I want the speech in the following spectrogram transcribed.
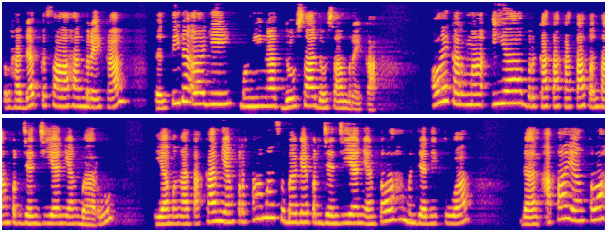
terhadap kesalahan mereka dan tidak lagi mengingat dosa-dosa mereka. Oleh karena ia berkata-kata tentang perjanjian yang baru, ia mengatakan yang pertama sebagai perjanjian yang telah menjadi tua, dan apa yang telah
